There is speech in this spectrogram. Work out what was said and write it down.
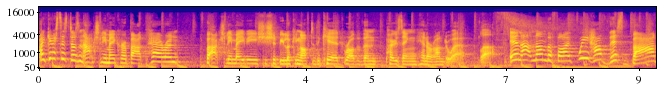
I guess this doesn't actually make her a bad parent, but actually maybe she should be looking after the kid rather than posing in her underwear. Blah. In at number 5 we have this bad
